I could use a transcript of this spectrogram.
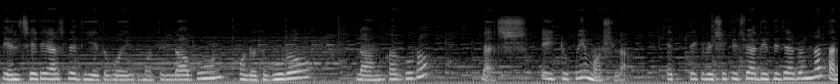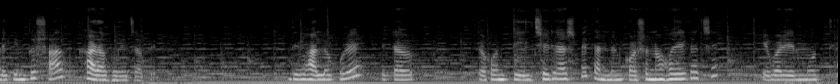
তেল ছেড়ে আসলে দিয়ে দেবো এর মধ্যে লবণ, হলুদ গুঁড়ো, লঙ্কা গুঁড়ো, ব্যাস, এইটুকুই মশলা। এর থেকে বেশি কিছু আর দিতে যাবেন না, তাহলে কিন্তু স্বাদ খারাপ হয়ে যাবে। দিয়ে ভালো করে এটা যখন তেল ছেড়ে আসবে টান কষানো হয়ে গেছে। এবার এর মধ্যে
